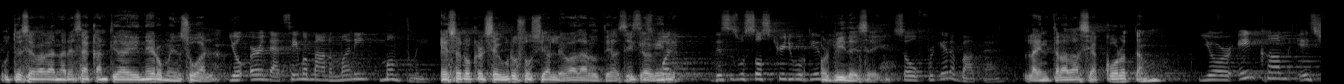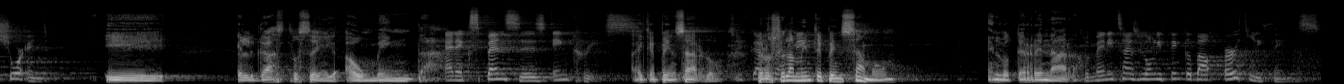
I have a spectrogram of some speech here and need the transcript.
usted se va a ganar esa cantidad de dinero mensual. you'll earn that same amount of money monthly. Eso es lo que el Seguro Social le va a dar a usted. Así This que is what, mire, this is what Social Security will give you. olvídese. So forget about that. La entrada se acortan Your income is shortened y el gasto se aumenta. and expenses increase. Hay que pensarlo. Pero solamente pensamos en lo terrenal. But many times we only think about earthly things.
